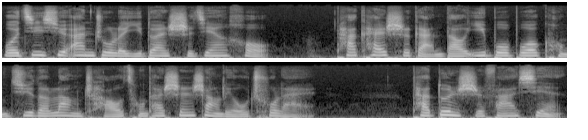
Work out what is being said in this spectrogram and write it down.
我继续按住了一段时间后，他开始感到一波波恐惧的浪潮从他身上流出来。他顿时发现，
